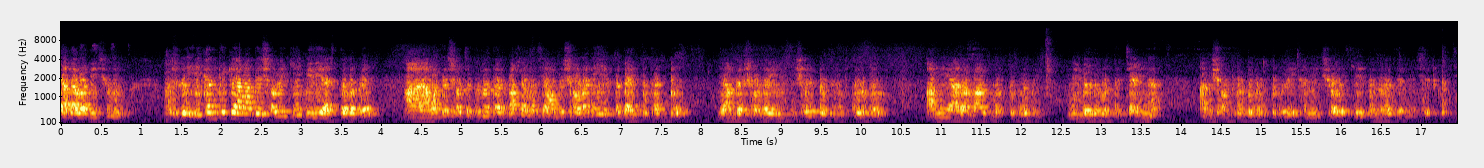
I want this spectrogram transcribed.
চাঁদাবাদি শুরু। এখান থেকে আমাদের সবাইকে বেরিয়ে আসতে হবে। আর আমাদের সচেতনতার পাশাপাশি আমাদের সবারই একটা দায়িত্ব থাকবে যে আমরা সবাই এই বিষয়ে প্রতিরোধ করব। আমি আর আমার বক্তব্য নির্বাহিত করতে চাই না। আমি সংক্ষিপ্ত বক্তব্য এখানেই সবাইকে ধন্যবাদ জানিয়ে শেষ করছি।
